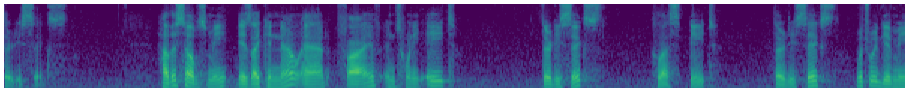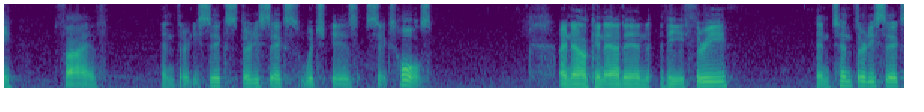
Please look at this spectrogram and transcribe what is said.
36. How this helps me is I can now add 5 and 28 36 plus 8 36, which would give me 5 and 36 36, which is 6 wholes. I now can add in the 3 and 10 36,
